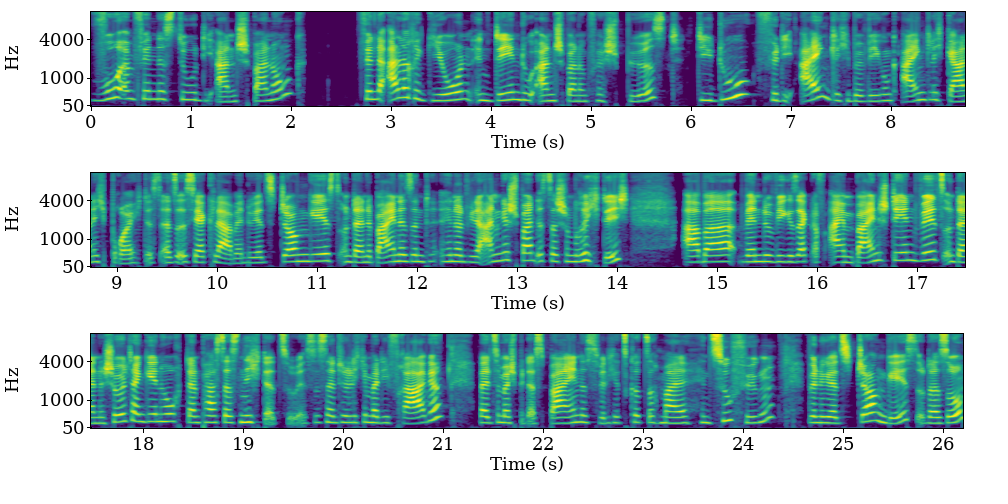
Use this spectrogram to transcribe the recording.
Wo empfindest du die Anspannung? Finde alle Regionen, in denen du Anspannung verspürst, die du für die eigentliche Bewegung eigentlich gar nicht bräuchtest. Also ist ja klar, wenn du jetzt joggen gehst und deine Beine sind hin und wieder angespannt, ist das schon richtig. Aber wenn du, wie gesagt, auf einem Bein stehen willst und deine Schultern gehen hoch, dann passt das nicht dazu. Es ist natürlich immer die Frage, weil zum Beispiel das Bein, das will ich jetzt kurz nochmal hinzufügen, wenn du jetzt joggen gehst oder so,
